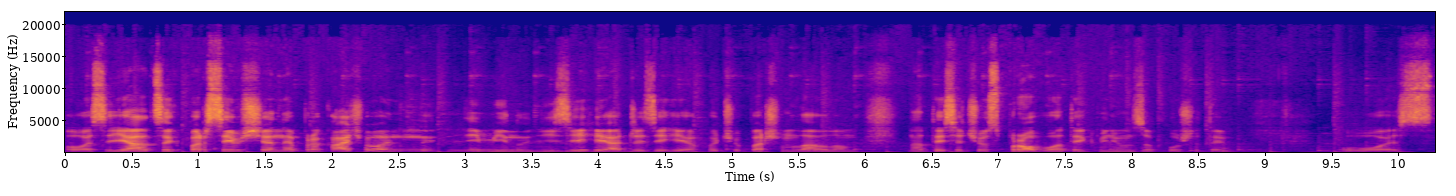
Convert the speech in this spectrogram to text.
Ось, я цих персів ще не прокачував, ні міну, ні зігі, адже зігі я хочу першим левелом на 1000 спробувати, як мінімум, запушити. Ось,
